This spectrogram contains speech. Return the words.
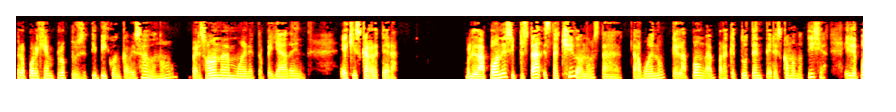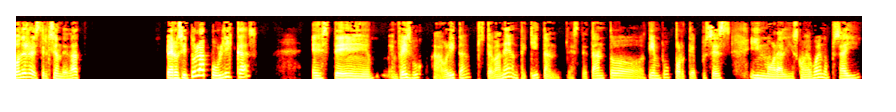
Pero, por ejemplo, pues típico encabezado, ¿no? Persona muere atropellada en X carretera. La pones y pues está, está chido, ¿no? Está, está bueno que la pongan para que tú te enteres como noticias. Y le pones restricción de edad. Pero si tú la publicas, este, en Facebook, ahorita, pues te banean, te quitan este tanto tiempo porque pues es inmoral y es como, bueno, pues ahí,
